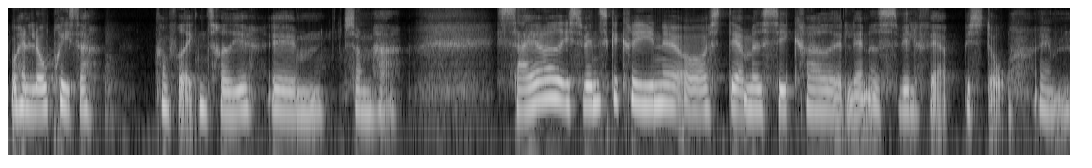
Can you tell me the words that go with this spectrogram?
hvor han lovpriser kong Frederik den 3., øh, som har sejret i svenske krigene og også dermed sikret, at landets velfærd består. Øh,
